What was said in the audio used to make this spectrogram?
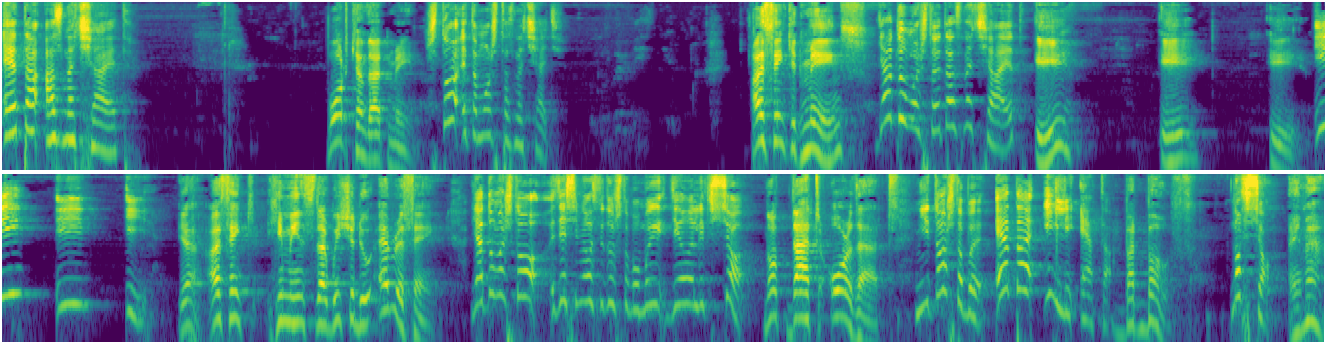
это означает? What can that mean? Что это может означать? I think it means Я думаю, что это означает E, E, E. и, и, и. Yeah, I think he means that we should do everything, Я думаю, что здесь имелось в виду, чтобы мы делали все. not that or that, Не то, чтобы это или это, but both. Но все. Amen.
